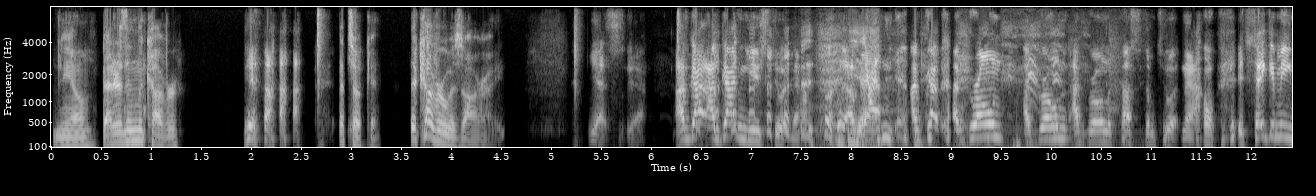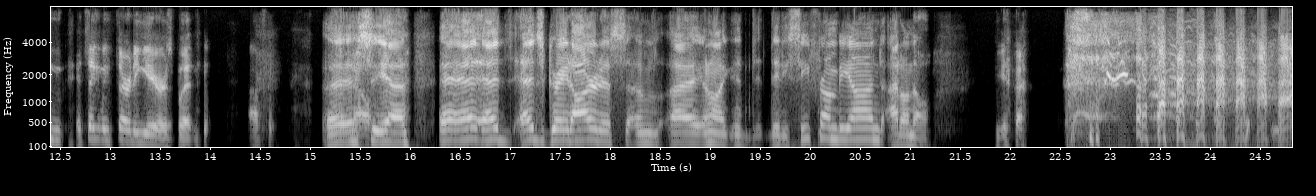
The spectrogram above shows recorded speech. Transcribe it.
you know, better than the cover. Yeah. That's okay. The cover was all right. yes. Yeah. I've got I've gotten used to it now. I've, Yeah. gotten, I've got I've grown I've grown I've grown accustomed to it now. It's taken me it's taken me 30 years, but I've, Uh, so, yeah, Ed, Ed, Ed's great artist. Um, I, you know, like, did, did he see from beyond? I don't know. yeah.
